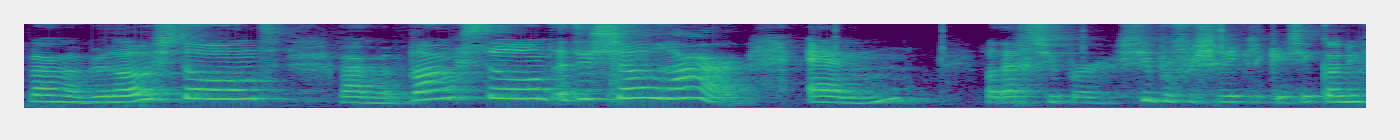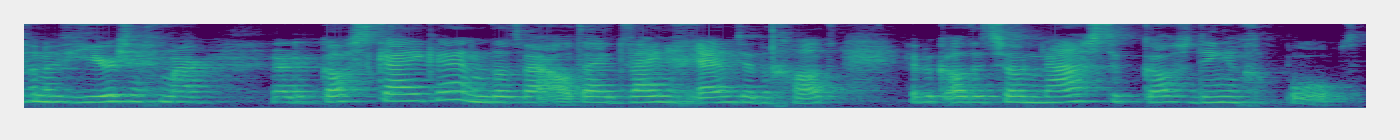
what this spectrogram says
waar mijn bureau stond, waar mijn bank stond. Het is zo raar. En wat echt super, super verschrikkelijk is. Ik kan nu vanaf hier, zeg maar, naar de kast kijken. En omdat wij altijd weinig ruimte hebben gehad, heb ik altijd zo naast de kast dingen gepropt.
